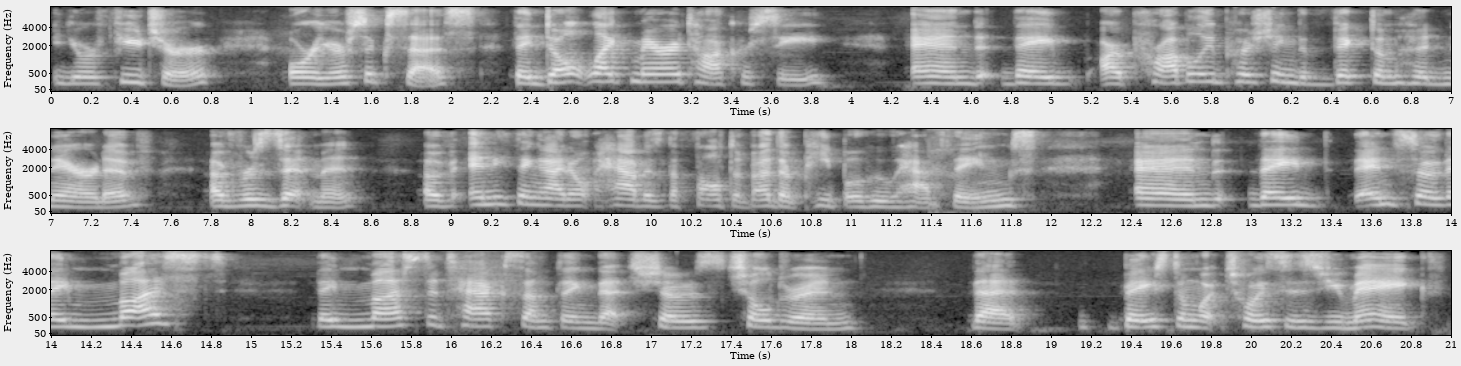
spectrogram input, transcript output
your future or your success. They don't like meritocracy and they are probably pushing the victimhood narrative of resentment of anything I don't have is the fault of other people who have things. And they and so they must they must attack something that shows children that based on what choices you make,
